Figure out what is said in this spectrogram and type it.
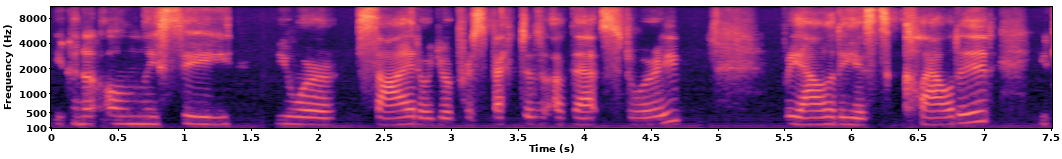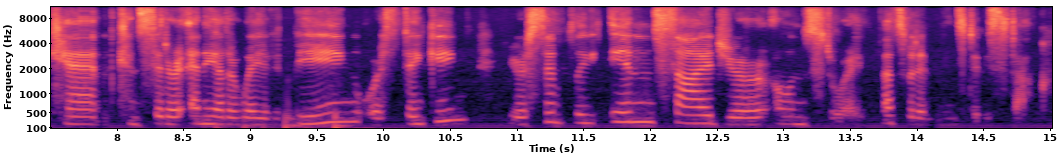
You can only see your side or your perspective of that story reality is clouded. You can't consider any other way of being or thinking. You're simply inside your own story. That's what it means to be stuck.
